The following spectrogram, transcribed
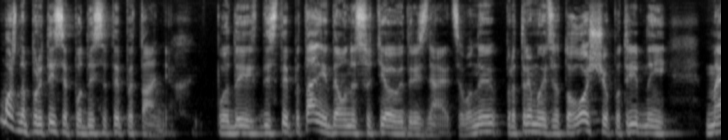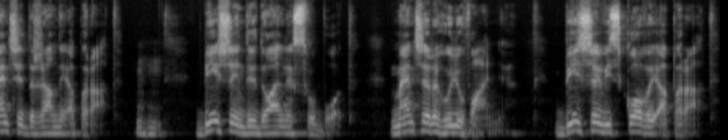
можна пройтися по 10 питаннях. По 10 питаннях, де вони суттєво відрізняються. Вони притримуються того, що потрібний менший державний апарат, більше індивідуальних свобод, менше регулювання, більше військовий апарат.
